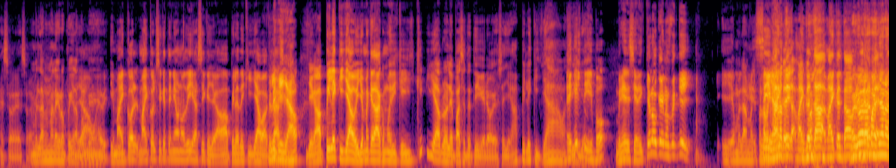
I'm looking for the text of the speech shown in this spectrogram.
Eso, eso. En verdad a mí me alegró pila Ya vamos, heavy. porque... Y Michael, Michael sí que tenía unos días así que llegaba pila de quillao a Pile clase. quillao. Llegaba pile quillao y yo me quedaba como de que "¿Y ¿qué diablo le pasa a este tigre hoy? O sea, llegaba pile quillao así. Es que el yo- tipo venía y decía, ¿qué es lo que? No sé qué. Y yo me la, por Sí, la mañana Michael, te- ta- Michael estaba, Michael estaba Michael primero de- mañana,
